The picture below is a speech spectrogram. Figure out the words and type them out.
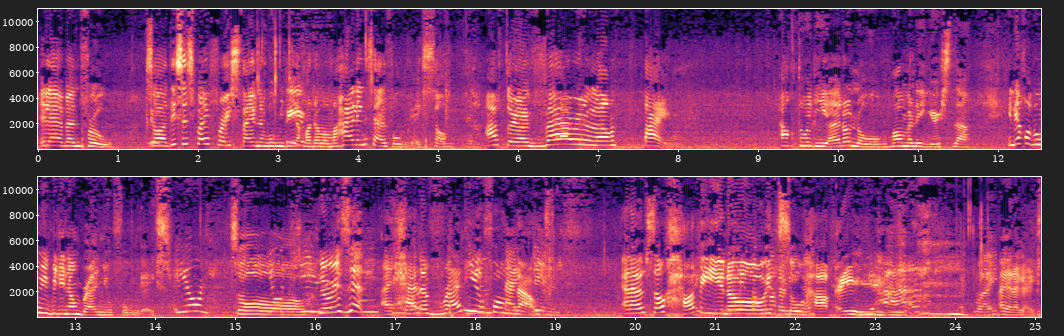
F11 Pro. So, this is my first time na bumili ako ng mamahaling cellphone, guys. So, after a very long time, actually, I don't know how many years na, hindi ako bumibili ng brand new phone, guys. Ayun. So, here is it. I had a brand new phone now. And I'm so happy, you know. It's so happy. Right? Ayan na, guys.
